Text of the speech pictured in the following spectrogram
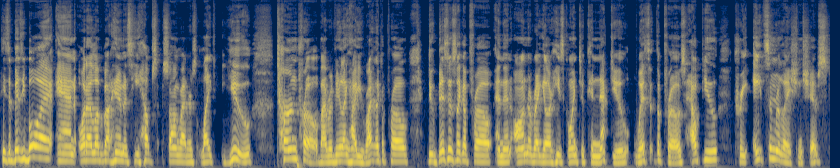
He's a busy boy. And what I love about him is he helps songwriters like you turn pro by revealing how you write like a pro, do business like a pro, and then on the regular, he's going to connect you with the pros, help you create some relationships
